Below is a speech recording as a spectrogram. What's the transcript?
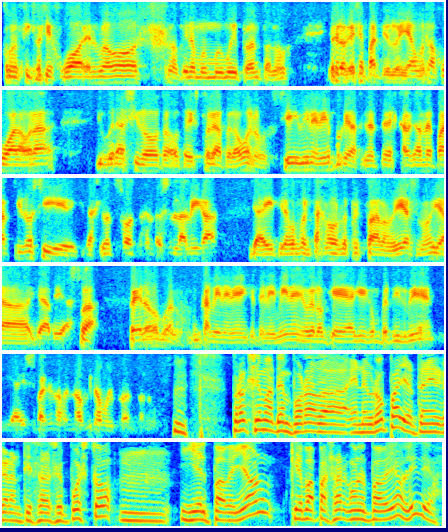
con cinco o seis jugadores nuevos, nos vino muy, muy, muy pronto, ¿no? Yo creo que ese partido lo íbamos a jugar ahora y hubiera sido otra otra historia, pero bueno, sí viene bien porque al final te descargas de partidos y las otros otros en la liga y ahí tenemos ventaja con respecto a los 10, ¿no? Ya, ya sola. Pero bueno, nunca viene bien que te eliminen, yo creo que hay que competir bien y ahí ese partido nos, vino muy pronto, ¿no? Mm. Próxima temporada en Europa, ya tenéis garantizado ese puesto. Mm, ¿Y el pabellón? ¿Qué va a pasar con el pabellón, Lidio?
